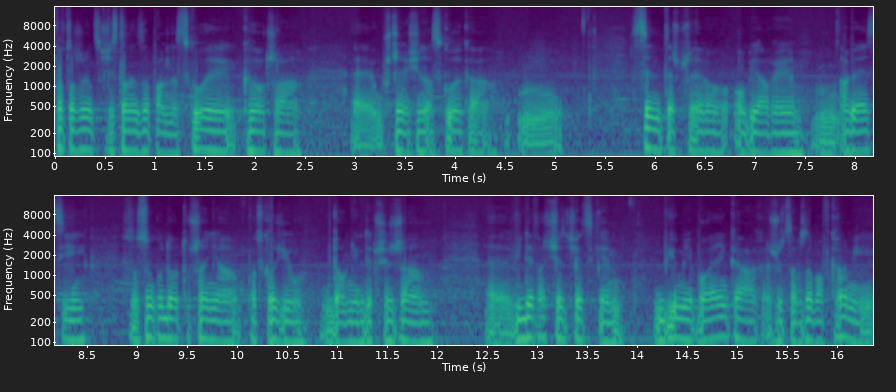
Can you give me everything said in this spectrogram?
Powtarzające się stany zapalne skóry, krocza, e, się na skórka. Mm, Syn też przejawiał objawy mm, agresji w stosunku do otoczenia. Podchodził do mnie, gdy przyjeżdżałem e, widywać się z dzieckiem. Bił mnie po rękach, rzucał zabawkami,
